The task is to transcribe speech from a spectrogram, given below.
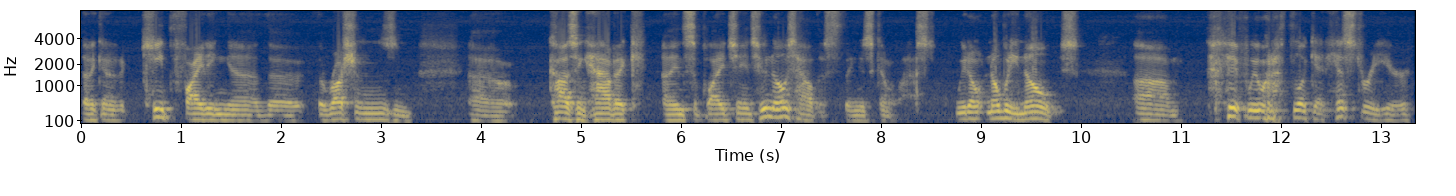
that are going to keep fighting uh, the the Russians and uh, causing havoc uh, in supply chains. Who knows how this thing is going to last? We don't. Nobody knows. Um, if we want to look at history here,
